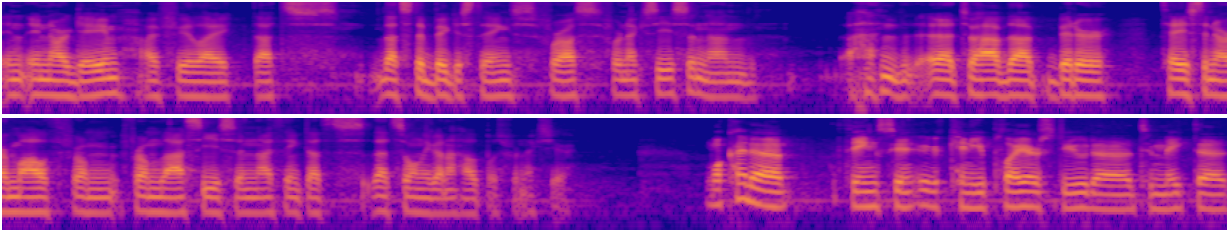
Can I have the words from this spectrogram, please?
in in our game. I feel like that's that's the biggest things for us for next season and and to have that bitter taste in our mouth from from last season, I think that's that's only going to help us for next year. What kind of things can you players do to to make the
